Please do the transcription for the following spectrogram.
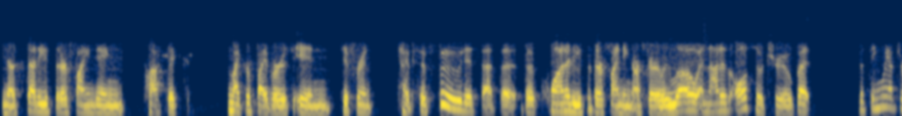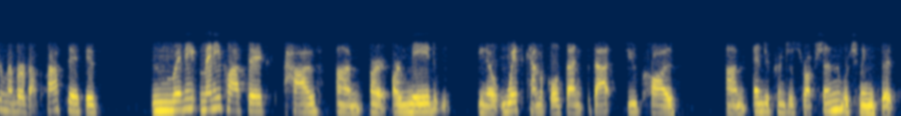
you know, studies that are finding plastic microfibers in different types of food is that the, the quantities that they're finding are fairly low, and that is also true. But the thing we have to remember about plastic is many many plastics have um, are are made, you know, with chemicals that that do cause um, endocrine disruption, which means that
